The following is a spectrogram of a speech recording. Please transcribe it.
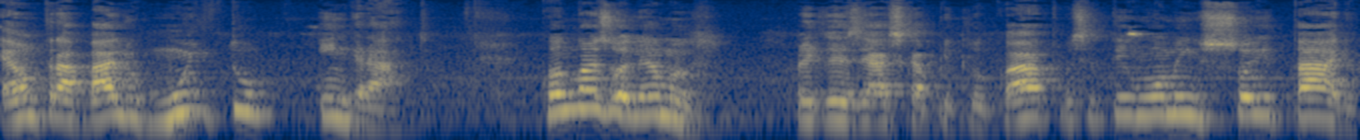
É um trabalho muito ingrato. Quando nós olhamos para Eclesiastes capítulo 4, você tem um homem solitário,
